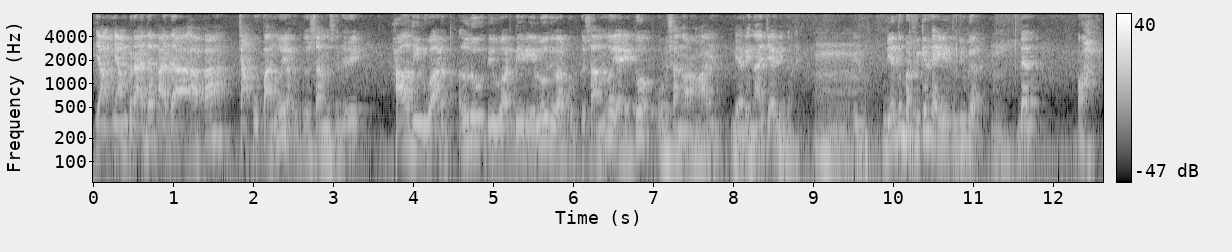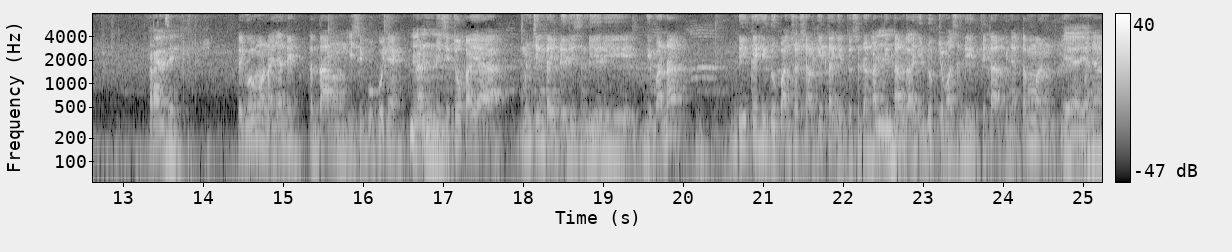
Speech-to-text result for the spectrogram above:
yang yang berada pada apa cakupan lu ya keputusan lu sendiri hal di luar lu di luar diri lu di luar keputusan lu ya itu urusan orang lain biarin aja gitu Hmm. dia tuh berpikir kayak gitu juga Hmm. dan wah keren sih Tapi gue mau nanya nih tentang isi bukunya. Kan Hmm. di situ kayak mencintai diri sendiri. Gimana di kehidupan sosial kita gitu. Sedangkan Hmm. kita nggak hidup cuma sendiri. Kita punya temen, Iya, iya. punya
